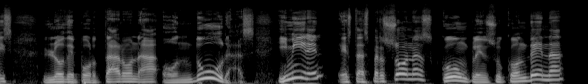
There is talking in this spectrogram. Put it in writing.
ICE lo deportaron a Honduras. Y miren, estas personas cumplen su condena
